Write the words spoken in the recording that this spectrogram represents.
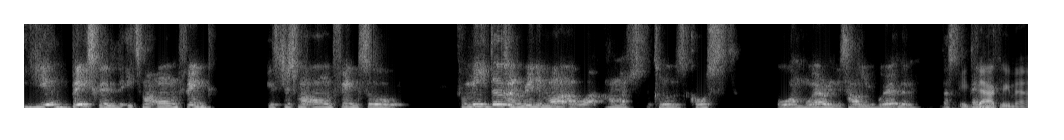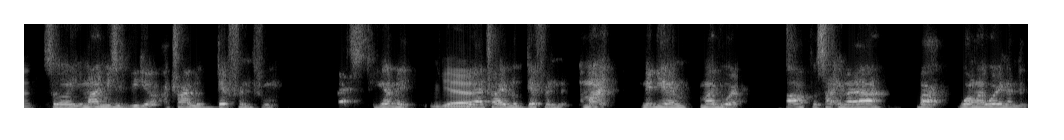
yeah, basically it's my own thing. It's just my own thing. So for me, it doesn't really matter what how much the clothes cost or what I'm wearing. It's how you wear them. That's the thing. Exactly, man. So in my music video, I try to look different from the rest. You get me? Yeah. Yeah, I try to look different. I might maybe um, I might be wearing top or something like that, but what am I wearing at the,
